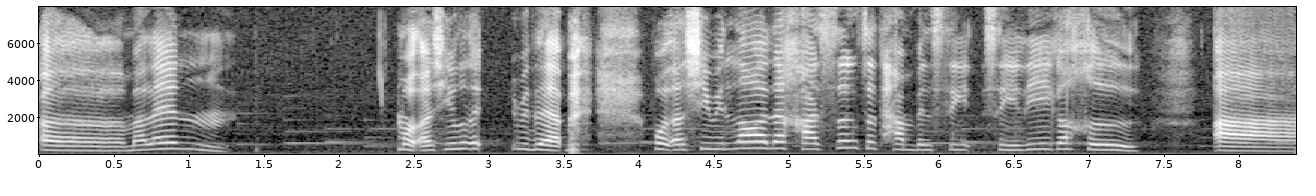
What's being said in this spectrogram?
เอ่อ มาเล่นหมดอาชีพแบบหมดอาชีวิตรอดนะคะ ซึ่งจะทำเป็นซีซรีส์ก็คือ อ่า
